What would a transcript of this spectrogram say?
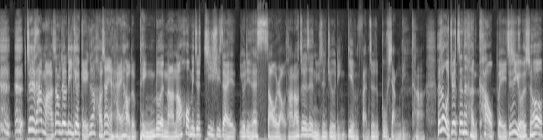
就是他马上就立刻给一个好像也还好的评论啊，然后后面就继续在有点在骚扰他，然后这个这个女生就有点厌烦，就是不想理他。可是我觉得真的很靠背，就是有的时候。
